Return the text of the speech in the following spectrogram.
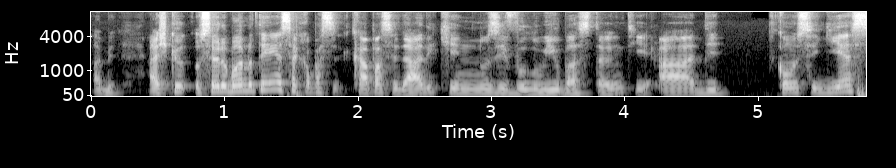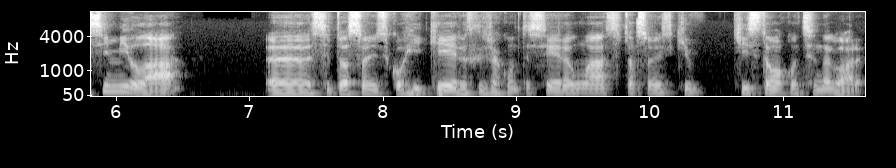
sabe? Acho que o ser humano tem essa capacidade que nos evoluiu bastante a de conseguir assimilar uh, situações corriqueiras que já aconteceram a situações que, que estão acontecendo agora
